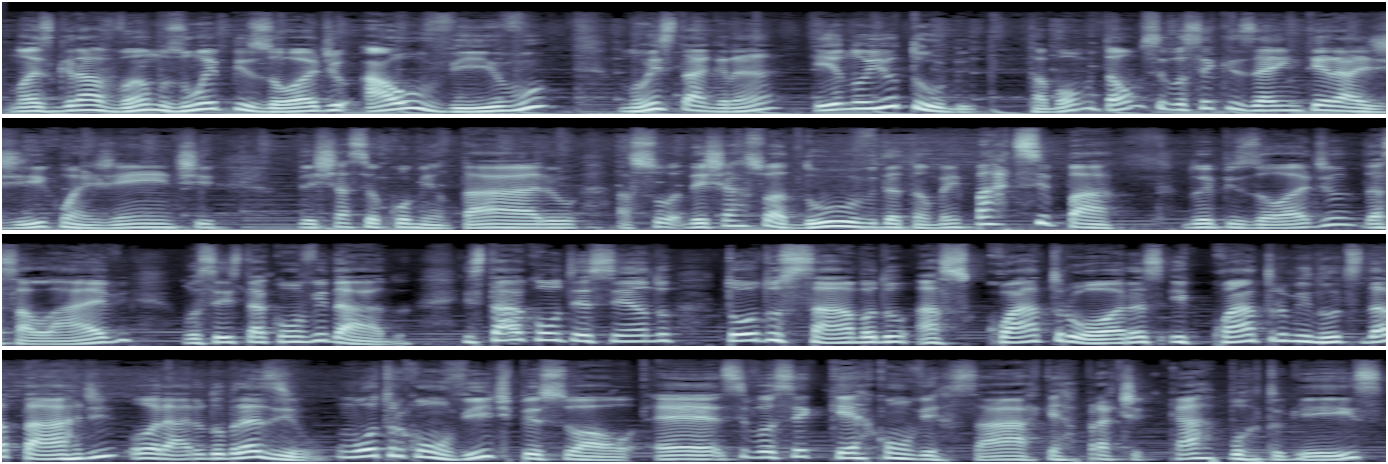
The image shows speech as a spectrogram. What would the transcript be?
nós gravamos um episódio ao vivo no Instagram e no YouTube, tá bom? Então, se você quiser interagir com a gente, deixar seu comentário, sua, deixar sua dúvida também, participar do episódio dessa live, você está convidado. Está acontecendo todo sábado às 4 horas e 4 minutos da tarde, horário do Brasil. Um outro convite, pessoal, é se você quer conversar, quer praticar português,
